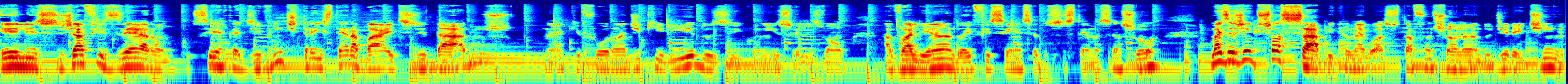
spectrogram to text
Eles já fizeram cerca de 23 terabytes de dados né, que foram adquiridos e com isso eles vão avaliando a eficiência do sistema sensor, mas a gente só sabe que o negócio está funcionando direitinho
